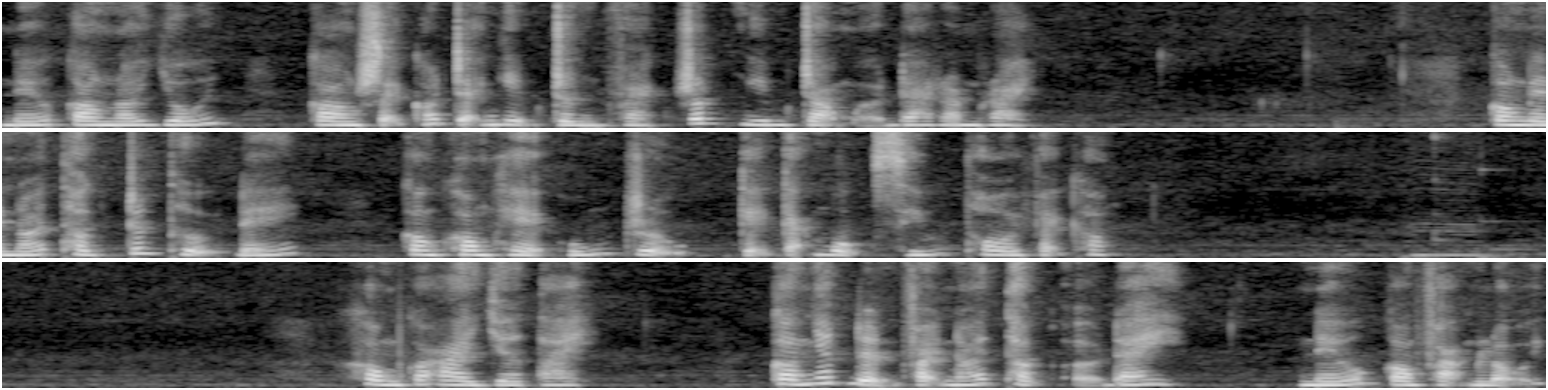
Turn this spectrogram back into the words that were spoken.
nếu con nói dối, con sẽ có trải nghiệm trừng phạt rất nghiêm trọng ở Dharamrai. Con nên nói thật trước Thượng Đế con không hề uống rượu kể cả một xíu thôi phải không không có ai giơ tay. Con nhất định phải nói thật ở đây. Nếu con phạm lỗi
